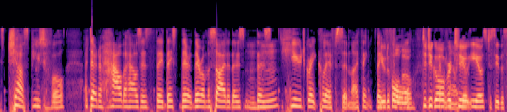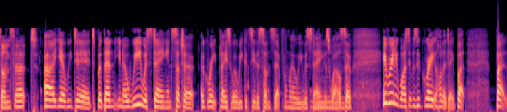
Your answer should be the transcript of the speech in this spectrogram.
it's just beautiful. I don't know how the houses they they they're they're on the side of those those huge great cliffs, and I think they beautiful fall. though. Did you go over to. Oia to see the sunset? Uh, yeah, we did. But then, you know, we were staying in such a, a great place where we could see the sunset from where we were staying as well. So it really was. It was a great holiday. But but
